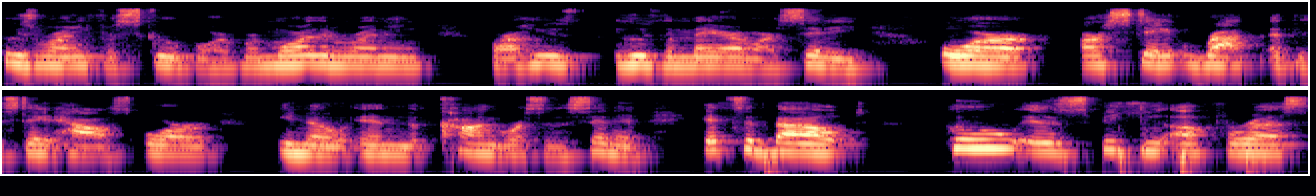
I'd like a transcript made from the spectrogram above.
who's running for school board. We're more than running for who's who's the mayor of our city or our state rep at the state house or you know in the congress and the senate. It's about who is speaking up for us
